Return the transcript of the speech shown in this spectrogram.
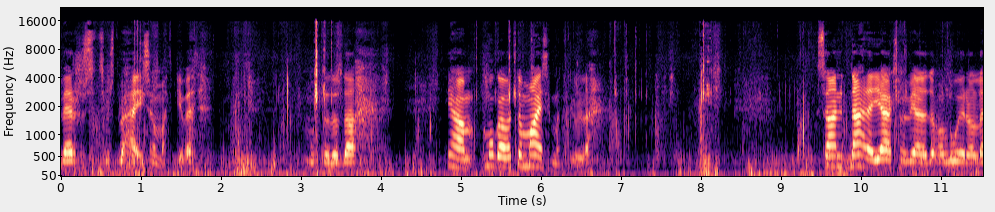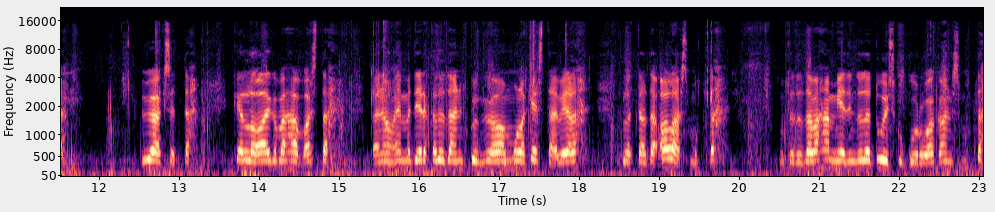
versus semmoset vähän isommat kivet. Mutta tota, ihan mukavat on maisemat kyllä. Saa nyt nähdä jääks mä vielä tuohon luirolle yöksi, että kello on aika vähän vasta. Tai no, en mä tiedä, katsotaan nyt kuinka kauan mulla kestää vielä tulla täältä alas, mutta, mutta tota, vähän mietin tuota tuiskukurua kanssa, mutta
